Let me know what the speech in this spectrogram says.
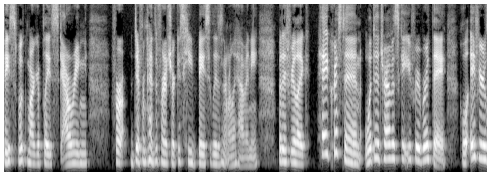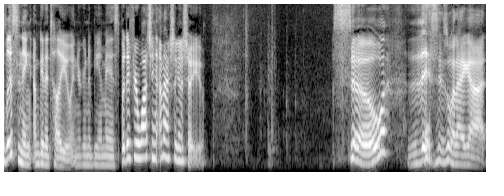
Facebook Marketplace scouring for different kinds of furniture because he basically doesn't really have any. But if you're like, hey, Kristen, what did Travis get you for your birthday? Well, if you're listening, I'm going to tell you and you're going to be amazed. But if you're watching, I'm actually going to show you. So, this is what I got.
